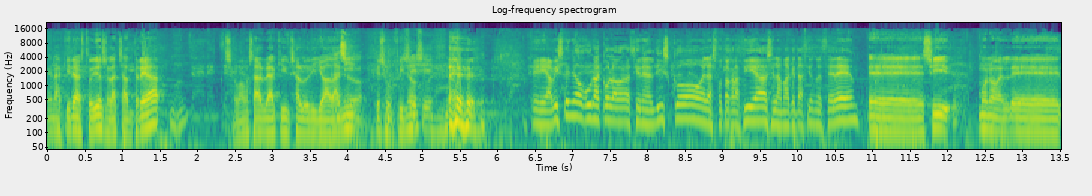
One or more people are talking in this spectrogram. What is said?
en Akira Studios, en la Chantrea. Eso, vamos a darle aquí un saludillo a Dani, que es un fino. Sí, sí. Eh, ¿Habéis tenido alguna colaboración en el disco, en las fotografías, en la maquetación del CD? Eh, sí, bueno, eh,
